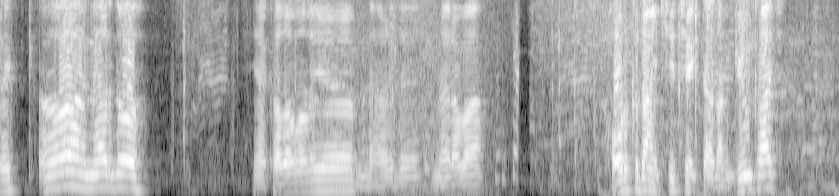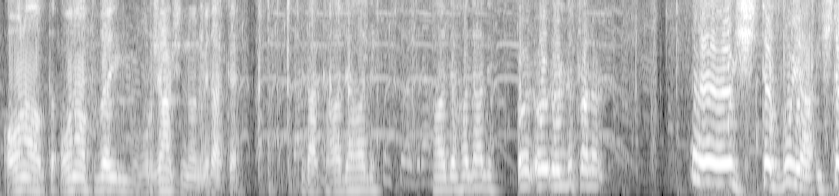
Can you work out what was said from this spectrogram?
Rek- Aa nerede o? Yakalamalıyım. Nerede? Merhaba. Korkudan kill çekti adam. Gün kaç? 16. 16'da vuracağım şimdi onu bir dakika. Bir dakika hadi hadi. Hadi hadi hadi. Öl öl öl lütfen öl. Oo işte bu ya. İşte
